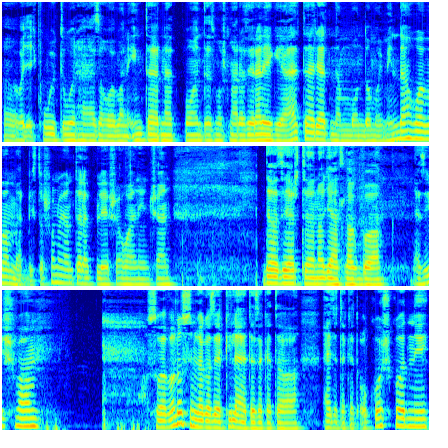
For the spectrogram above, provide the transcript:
vagy egy kultúrház, ahol van internetpont, ez most már azért eléggé elterjedt, nem mondom, hogy mindenhol van, mert biztos van olyan település, ahol nincsen, de azért nagy átlagban ez is van. Szóval valószínűleg azért ki lehet ezeket a helyzeteket okoskodni,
